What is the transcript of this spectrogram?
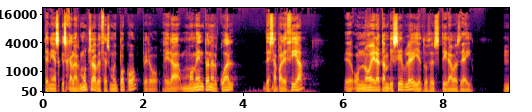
tenías que escalar mucho, a veces muy poco, pero era un momento en el cual desaparecía eh, o no era tan visible y entonces tirabas de ahí. ¿Mm?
